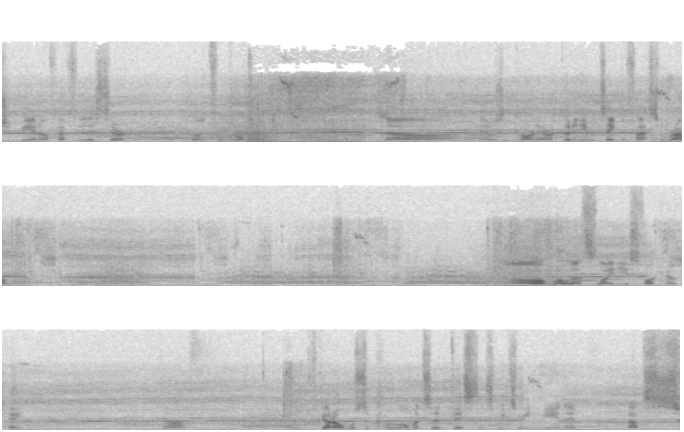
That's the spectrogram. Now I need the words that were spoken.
should be enough after this turn. Going full throttle. No, there was a car there. I couldn't even take the faster route. Oh, well, that's lighty as fuck. Okay. No. We've got almost a kilometer distance between me and him. That's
